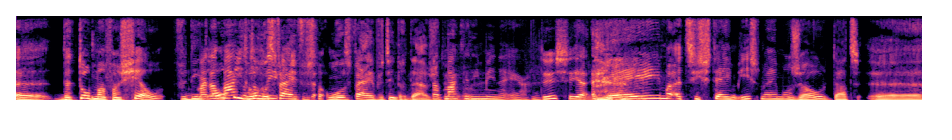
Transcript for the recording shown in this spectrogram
Uh, de topman van Shell verdient ook niet 125.000 Dat maakt het niet minder erg. Dus, ja. Nee, maar het systeem is nou eenmaal zo... Dat, uh,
